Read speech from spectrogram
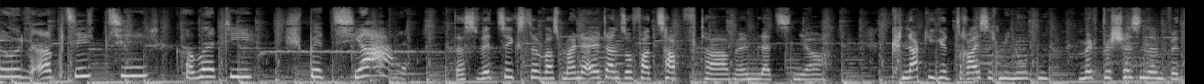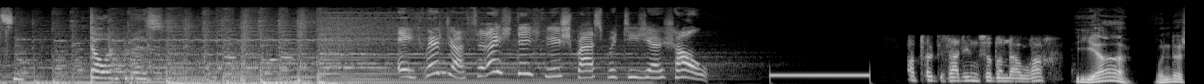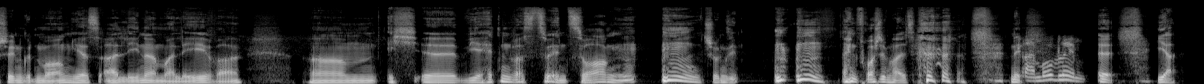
88 Comedy Spezial. Das Witzigste, was meine Eltern so verzapft haben im letzten Jahr. Knackige 30 Minuten mit beschissenen Witzen. Don't miss. Ich wünsche euch richtig viel Spaß mit dieser Show. Ja, wunderschönen guten Morgen. Hier ist Alena Maleva. Ähm, ich, äh, wir hätten was zu entsorgen. Entschuldigen Sie. Ein Frosch im Hals. nee. Kein Problem. Äh, ja,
